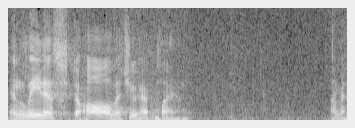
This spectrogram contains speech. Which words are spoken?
and lead us to all that you have planned. Amen.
